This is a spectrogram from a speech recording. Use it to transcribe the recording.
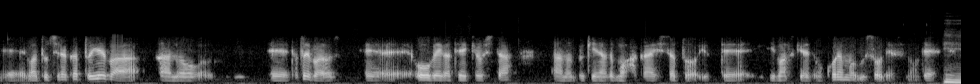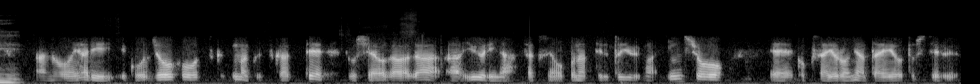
えー、まあ、どちらかといえばあの、え例えば、え欧米が提供したあの武器なども破壊したと言っていますけれども、これも嘘ですので、えー、あのやはりこう情報をうまく使って、ロシア側が有利な作戦を行っているという、まあ、印象を、えー、国際世論に与えようとしている、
